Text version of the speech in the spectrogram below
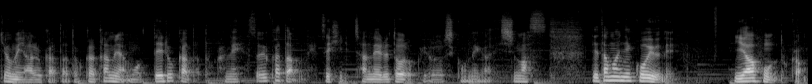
興味ある方とか、カメラ持っている方とかね、そういう方もね、ぜひチャンネル登録よろしくお願いします。で、たまにこういうね、イヤホンとかも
